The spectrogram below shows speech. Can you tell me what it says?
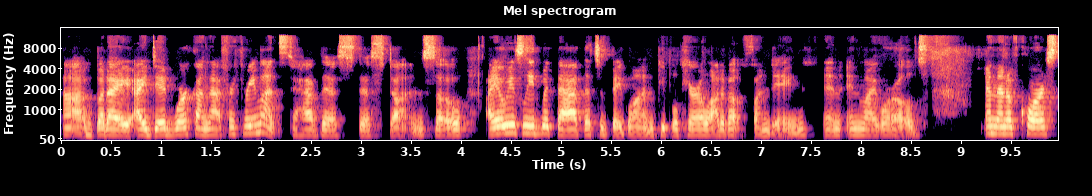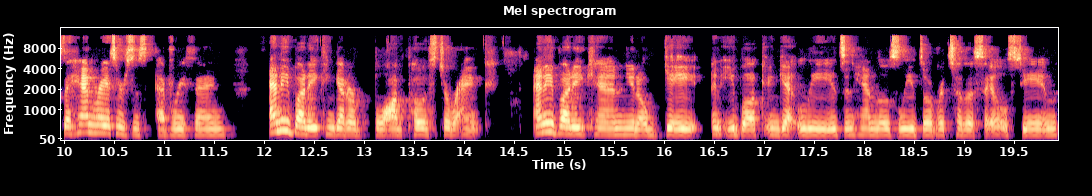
Uh, but I, I did work on that for three months to have this this done. So I always lead with that. That's a big one. People care a lot about funding in, in my world. And then of course the hand raisers is everything. Anybody can get a blog post to rank. Anybody can, you know, gate an ebook and get leads and hand those leads over to the sales team.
